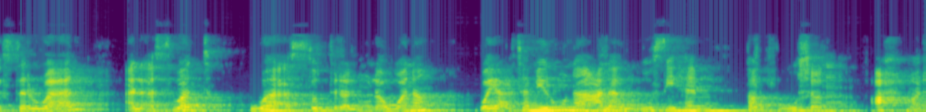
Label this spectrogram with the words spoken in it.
السروال الأسود والسترة الملونة ويعتمرون على رؤوسهم طربوشا أحمر.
